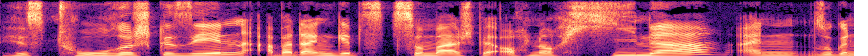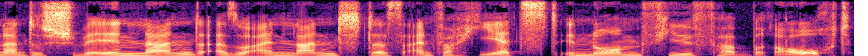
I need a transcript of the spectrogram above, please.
historisch gesehen. Aber dann gibt es zum Beispiel auch noch China, ein sogenanntes Schwellenland, also ein Land, das einfach jetzt enorm viel verbrennt braucht.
